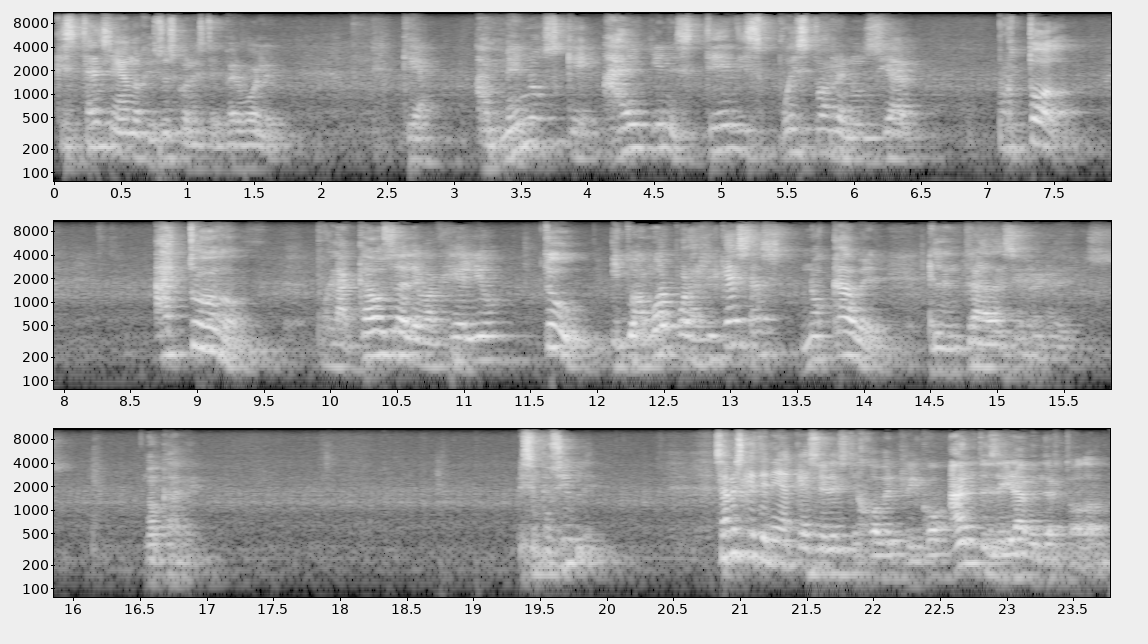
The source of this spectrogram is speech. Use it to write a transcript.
¿Qué está enseñando Jesús con este hipérbole? Que a menos que alguien esté dispuesto a renunciar por todo, a todo, por la causa del Evangelio, tú y tu amor por las riquezas no caben en la entrada hacia el reino de Dios. No cabe. Es imposible. ¿Sabes qué tenía que hacer este joven rico antes de ir a vender todo?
